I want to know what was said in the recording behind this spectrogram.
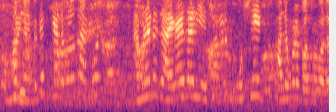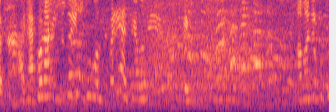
সময় নেই বিকজ কেন বলতো এখন এমন একটা জায়গায় দাঁড়িয়েছি বসে একটু ভালো করে কথা বলার সময়। এখন আমি শুধু এইটুকু বলতে পারি আজকে আমাদের আমাদের কিছু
